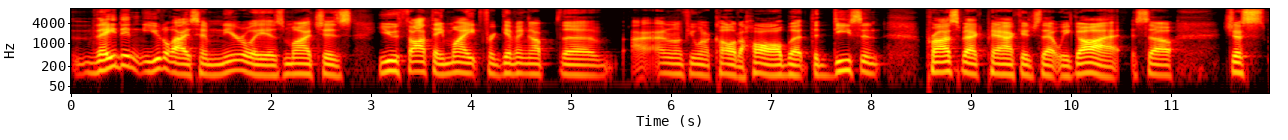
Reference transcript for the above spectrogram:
They didn't utilize him nearly as much as you thought they might for giving up the I don't know if you want to call it a haul, but the decent prospect package that we got. So just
